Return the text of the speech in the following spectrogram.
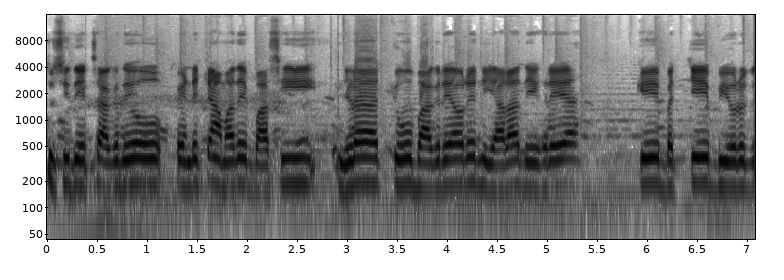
ਤੁਸੀਂ ਦੇਖ ਸਕਦੇ ਹੋ ਪਿੰਡ ਝਾਵਾਂ ਦੇ ਵਾਸੀ ਜਿਹੜਾ ਚੋ ਵਗ ਰਿਹਾ ਔਰ ਇਹ ਨਜ਼ਾਰਾ ਦੇਖ ਰਹੇ ਆ ਕਿ ਬੱਚੇ ਬਜ਼ੁਰਗ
